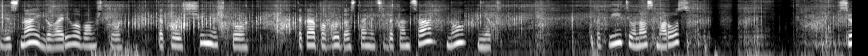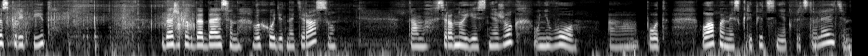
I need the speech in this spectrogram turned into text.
весна и говорила вам, что такое ощущение, что такая погода останется до конца, но нет. Как видите, у нас мороз, все скрипит, даже когда Дайсон выходит на террасу, там все равно есть снежок, у него а, под лапами скрипит снег. Представляете?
